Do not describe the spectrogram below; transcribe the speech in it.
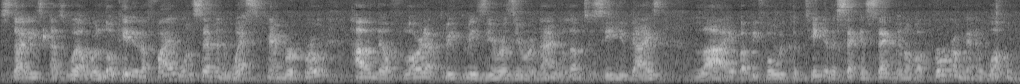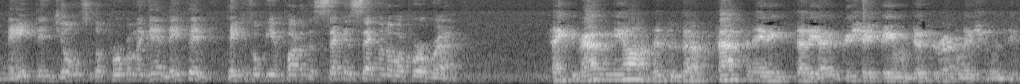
studies as well. We're located at 517 West Pembroke Road, Hallandale, Florida 33009. We'd love to see you guys live. But before we continue the second segment of our program, I'm going to welcome Nathan Jones to the program again. Nathan, thank you for being part of the second segment of our program. Thank you for having me on. This has been a fascinating study. I appreciate being able to go through Revelation with you.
